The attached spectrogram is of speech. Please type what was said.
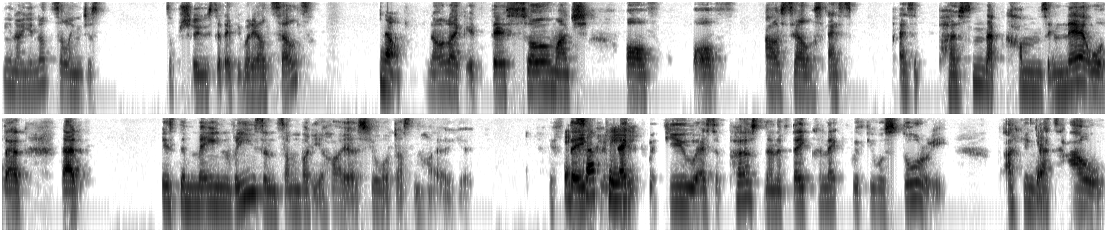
you know you're not selling just some shoes that everybody else sells. No. No, like it, there's so much of of ourselves as as a person that comes in there or that that is the main reason somebody hires you or doesn't hire you if they Exactly. connect with you as a person and if they connect with your story i think Yeah. that's how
